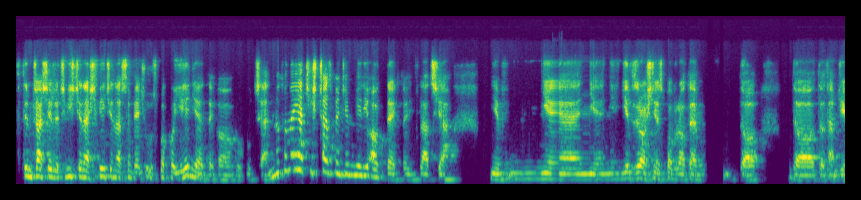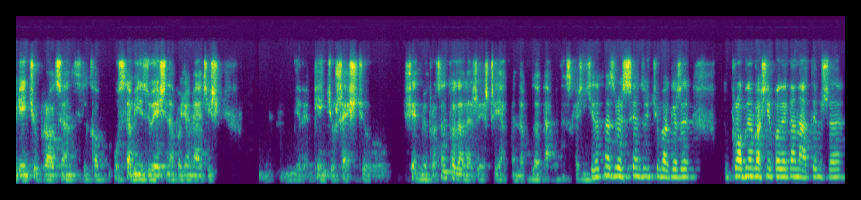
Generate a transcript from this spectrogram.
w tym czasie rzeczywiście na świecie nastąpiać uspokojenie tego ruchu cen, no to na jakiś czas będziemy mieli oddech, to inflacja nie, nie, nie, nie, nie wzrośnie z powrotem do, do, do tam 9%, tylko ustabilizuje się na poziomie jakichś, nie wiem, 5, 6, 7%, to zależy jeszcze jak będą wyglądały te wskaźniki. Natomiast chcę zwrócić uwagę, że problem właśnie polega na tym, że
